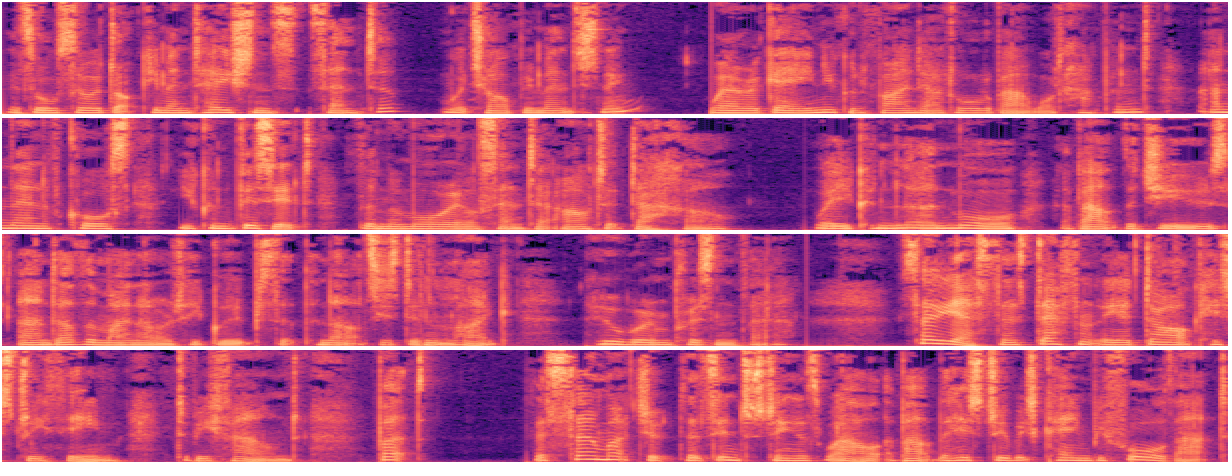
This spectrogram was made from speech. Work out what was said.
There's also a documentation centre, which I'll be mentioning, where again you can find out all about what happened. And then, of course, you can visit the Memorial Centre out at Dachau where you can learn more about the Jews and other minority groups that the Nazis didn't like who were imprisoned there. So, yes, there's definitely a dark history theme to be found, but there's so much that's interesting as well about the history which came before that.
